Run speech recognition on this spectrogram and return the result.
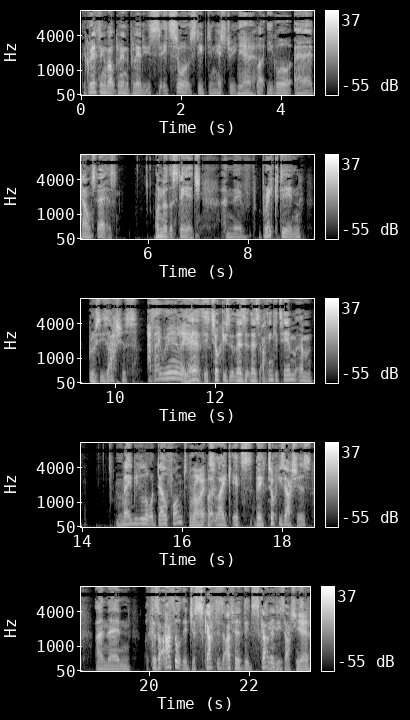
the great thing about playing the Palladium it's it's so steeped in history Yeah. but you go uh, downstairs under the stage and they've bricked in Brucey's ashes Have they really? yeah they took his there's there's I think it's him um maybe Lord Delfont. Right. but like it's they took his ashes and then because I, I thought they'd just scattered I'd heard they'd scattered Mm. his ashes Yeah.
